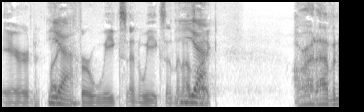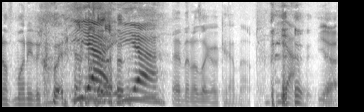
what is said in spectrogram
aired, like Yeah. for weeks and weeks, and then I was Yeah. like, "All right, I have enough money to quit." Yeah, yeah, and then I was like, "Okay, I'm out." yeah. Yeah.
